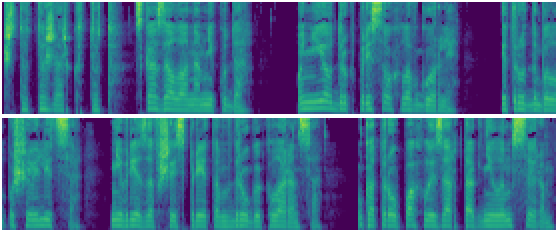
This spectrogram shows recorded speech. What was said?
«Что-то жарко тут», — сказала она мне куда. У нее вдруг присохло в горле, и трудно было пошевелиться, не врезавшись при этом в друга Кларенса, у которого пахло изо рта гнилым сыром.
